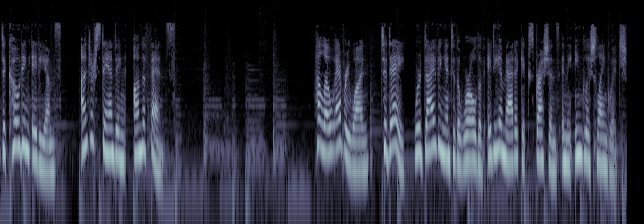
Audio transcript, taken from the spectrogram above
Decoding idioms. Understanding on the fence. Hello everyone. Today, we're diving into the world of idiomatic expressions in the English language.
